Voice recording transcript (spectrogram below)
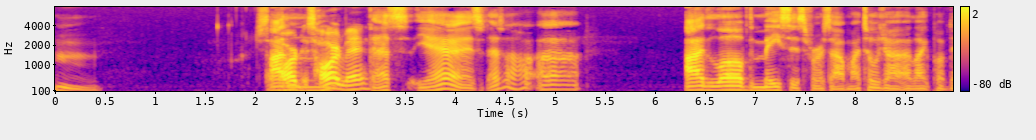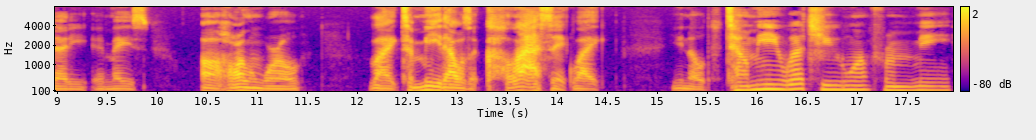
Hmm. It's hard. It's hard, man. That's yeah. It's, that's a uh. I loved Mase's first album. I told you I, I like Puff Daddy and Mase. Uh, Harlem World, like to me that was a classic. Like, you know, tell me what you want from me.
